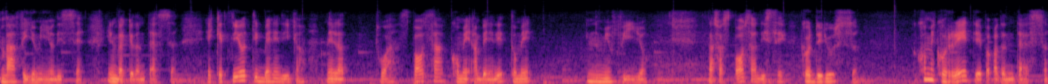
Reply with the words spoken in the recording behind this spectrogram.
Va, figlio mio, disse il vecchio Dantes, e che Dio ti benedica nella tua sposa come ha benedetto me in mio figlio. La sua sposa disse Corderius. Come correte, papà Dantes?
